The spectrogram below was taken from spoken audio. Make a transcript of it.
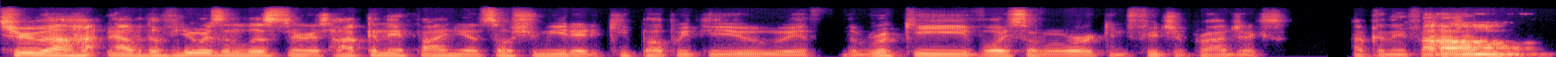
Tru. Uh, now, the viewers and listeners, how can they find you on social media to keep up with you with the rookie voiceover work and future projects? How can they find um, you?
